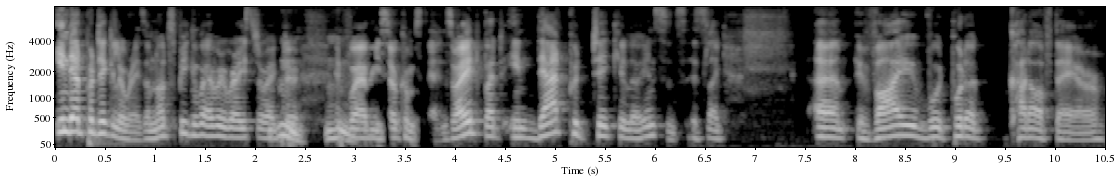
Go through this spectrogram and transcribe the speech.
in that particular race. I'm not speaking for every race director mm-hmm. and for every circumstance right? But in that particular instance it's like um, if i would put a cutoff there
